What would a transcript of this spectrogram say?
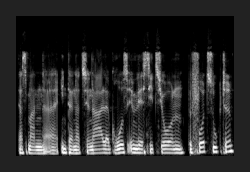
dass man äh, internationale Großinvestitionen bevorzugte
